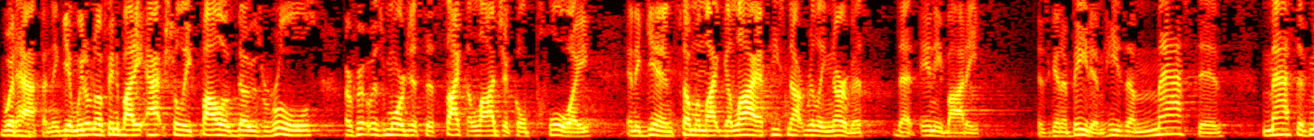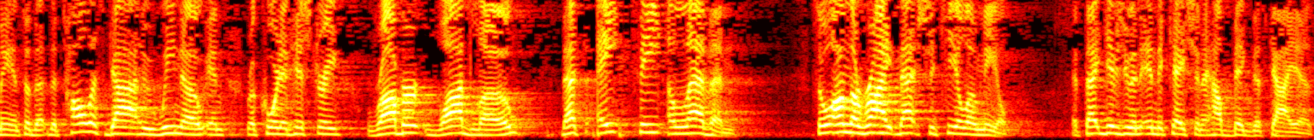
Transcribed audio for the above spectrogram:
would happen. Again, we don't know if anybody actually followed those rules or if it was more just a psychological ploy. And again, someone like Goliath, he's not really nervous that anybody is going to beat him. He's a massive, massive man. So the, the tallest guy who we know in recorded history, Robert Wadlow, that's 8 feet 11. So on the right, that's Shaquille O'Neal. If that gives you an indication of how big this guy is.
